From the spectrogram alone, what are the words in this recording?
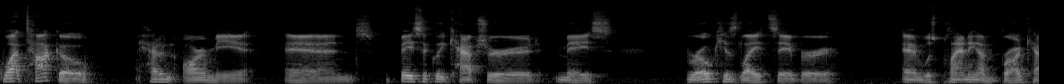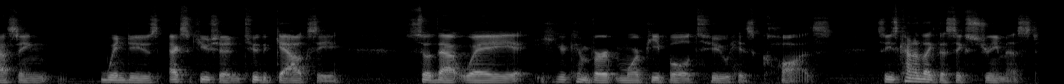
Guatako had an army and basically captured Mace, broke his lightsaber, and was planning on broadcasting Windu's execution to the galaxy so that way he could convert more people to his cause. So he's kind of like this extremist.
